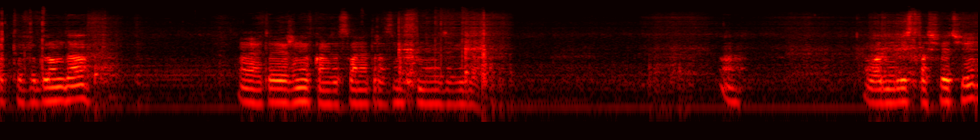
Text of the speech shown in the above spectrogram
Tak to wygląda. Ej, to jeżynówka mi zasłania, teraz nic nie będzie widać. Ładnie listwa świeci.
